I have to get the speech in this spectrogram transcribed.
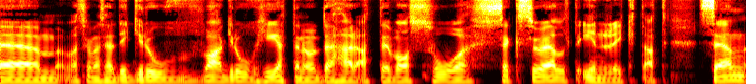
Um, vad ska man säga, det grova, grovheten och det här att det var så sexuellt inriktat. Sen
